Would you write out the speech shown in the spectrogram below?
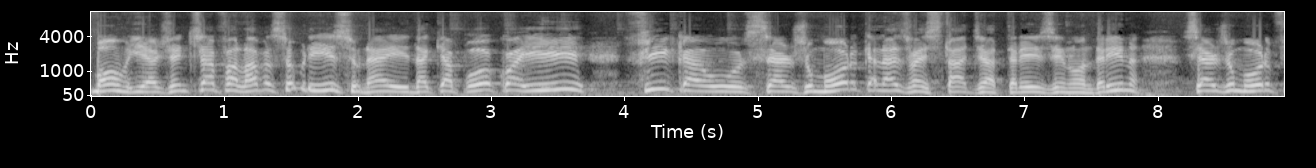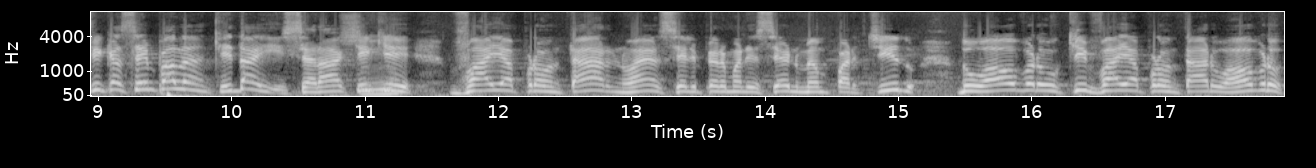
Bom, e a gente já falava sobre isso, né? E daqui a pouco aí fica o Sérgio Moro, que aliás vai estar dia 13 em Londrina. Sérgio Moro fica sem palanque. E daí? Será que, que vai aprontar, não é? Se ele permanecer no mesmo partido do Álvaro, o que vai aprontar o Álvaro?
